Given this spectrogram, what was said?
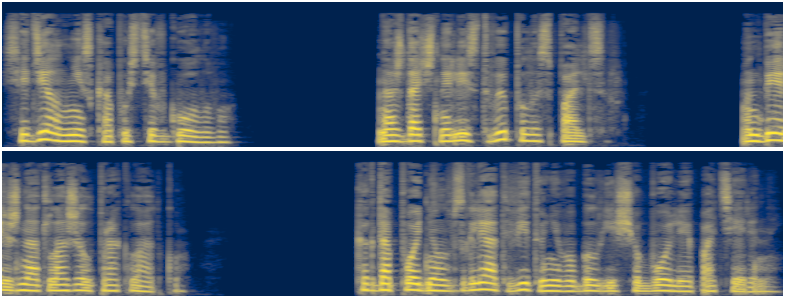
сидел низко, опустив голову. Наждачный лист выпал из пальцев. Он бережно отложил прокладку. Когда поднял взгляд, вид у него был еще более потерянный.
